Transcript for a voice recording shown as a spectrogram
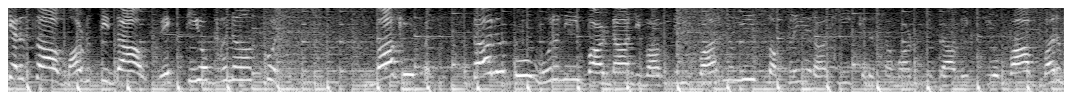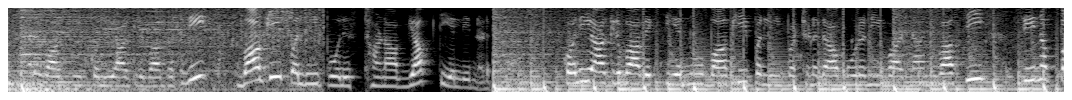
ಕೆಲಸ ಮಾಡುತ್ತಿದ್ದ ವ್ಯಕ್ತಿಯೊಬ್ಬನ ಕೊಲೆ. ಬಾಗೇಪಲ್ಲಿ, ತಾಲೂಕು ಮೂರನೇ ವಾರ್ಡ್ನ ನಿವಾಸಿ ಬಾರ್ನಲ್ಲಿ ಸಪ್ಲೈಯರ್ ಆಗಿ ಕೆಲಸ ಮಾಡುತ್ತಿದ್ದ ವ್ಯಕ್ತಿಯೊಬ್ಬ ಬರ್ಭರವಾಗಿ ಕೊಲೆಯಾಗಿರುವ ಘಟನೆ ಬಾಗೇಪಲ್ಲಿ ಪೊಲೀಸ್ ಠಾಣಾ ವ್ಯಾಪ್ತಿಯಲ್ಲಿ ನಡೆದಿದೆ. ಕೊಲೆಯಾಗಿರುವ ವ್ಯಕ್ತಿಯನ್ನು ಬಾಗೇಪಲ್ಲಿ ಪಟ್ಟಣದ ಮೂರನೇ ವಾರ್ಡ್ನ ನಿವಾಸಿ ಸೀನಪ್ಪ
